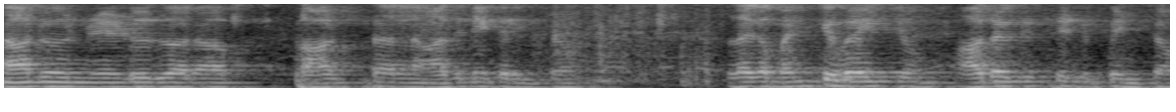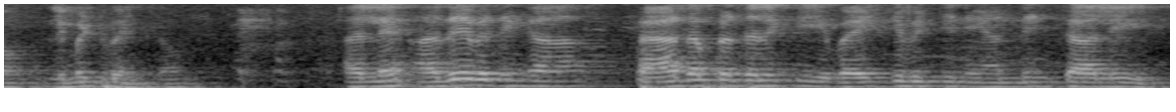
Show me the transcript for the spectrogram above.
నాడు నేడు ద్వారా పాఠశాలను ఆధునీకరించాం. అలాగే మంచి వైద్యం ఆరోగ్యశ్రీని పెంచాం లిమిట్ పెంచాం. అదే అదేవిధంగా పేద ప్రజలకి వైద్య విద్యని అందించాలి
